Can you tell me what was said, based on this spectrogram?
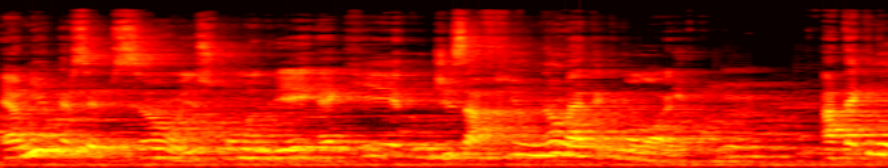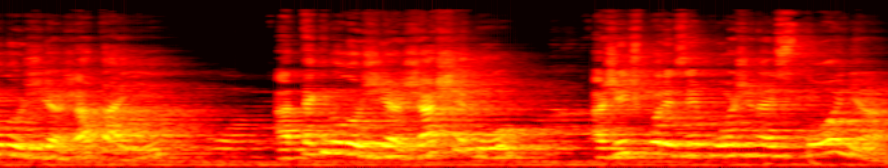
É a minha percepção, isso como Andrei, é que o desafio não é tecnológico a tecnologia já está aí, a tecnologia já chegou. A gente, por exemplo, hoje na Estônia,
